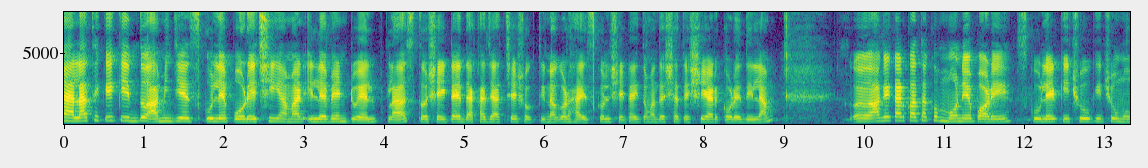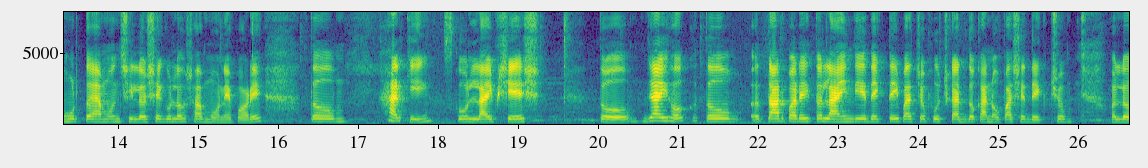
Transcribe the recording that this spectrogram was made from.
মেলা থেকে কিন্তু আমি যে স্কুলে পড়েছি আমার ইলেভেন টুয়েলভ ক্লাস তো সেইটাই দেখা যাচ্ছে শক্তিনগর হাই স্কুল সেটাই তোমাদের সাথে শেয়ার করে দিলাম। আগেকার কথা খুব মনে পড়ে, স্কুলের কিছু কিছু মুহূর্ত এমন ছিল, সেগুলো সব মনে পড়ে। তো আর কি, স্কুল লাইফ শেষ তো যাই হোক, তো তারপরেই তো লাইন দিয়ে দেখতেই পাচ্ছ ফুচকার দোকান ওপাশে দেখছ। হলো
